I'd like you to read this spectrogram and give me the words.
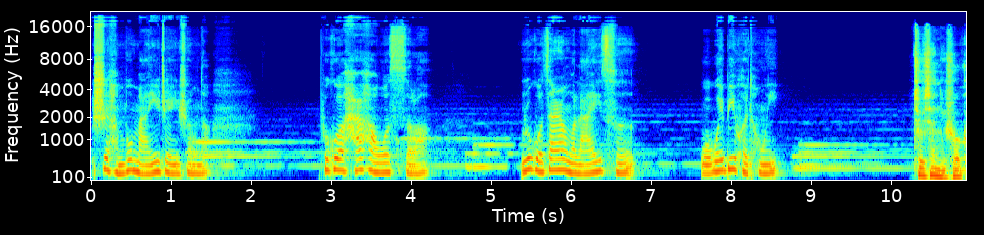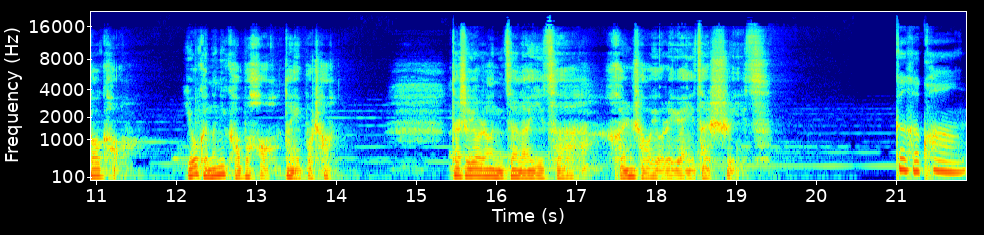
是很不满意这一生的。不过还好我死了，如果再让我来一次，我未必会同意。就像你说高考，有可能你考不好，但也不差。但是要让你再来一次，很少有人愿意再试一次。更何况。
